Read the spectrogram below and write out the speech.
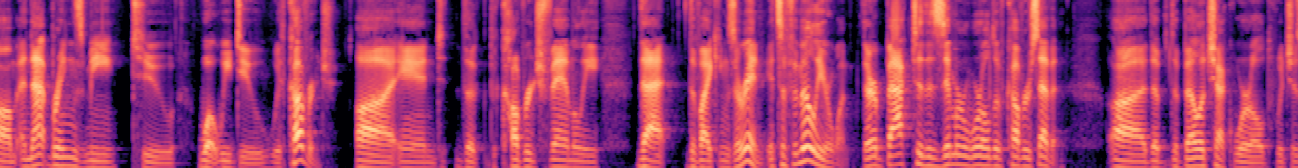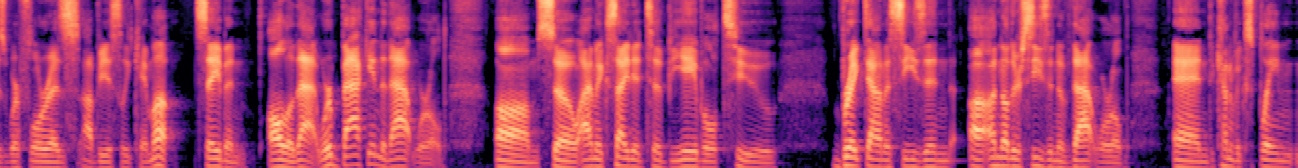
Um, and that brings me to what we do with coverage uh, and the the coverage family that the Vikings are in. It's a familiar one. They're back to the Zimmer world of cover seven uh, the the Belichick world, which is where Flores obviously came up, Saban, all of that. We're back into that world. Um, so I'm excited to be able to break down a season, uh, another season of that world, and kind of explain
